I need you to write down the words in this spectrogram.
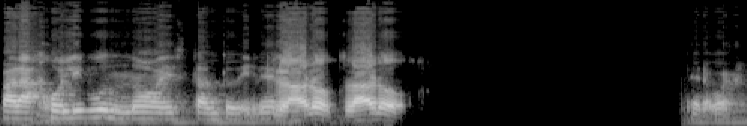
para Hollywood no es tanto dinero. Claro, claro. Pero bueno.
